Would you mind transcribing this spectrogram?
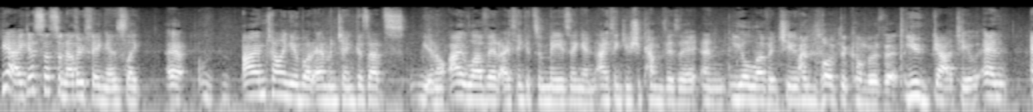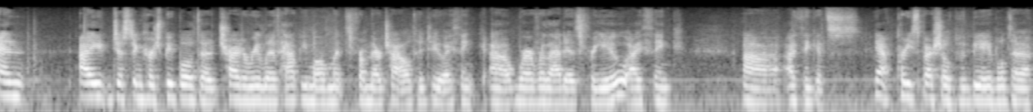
yeah, I guess that's another thing is like uh, I'm telling you about Edmonton because that's you know I love it. I think it's amazing, and I think you should come visit, and you'll love it too. I'd love to come visit. you got to, and and I just encourage people to try to relive happy moments from their childhood too. I think uh, wherever that is for you, I think uh, I think it's yeah pretty special to be able to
